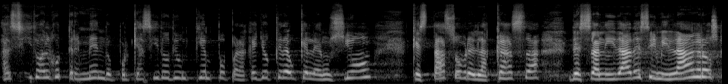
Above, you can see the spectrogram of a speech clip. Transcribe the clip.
ha sido algo tremendo porque ha sido de un tiempo para acá. Yo creo que la unción que está sobre la casa de sanidades y milagros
